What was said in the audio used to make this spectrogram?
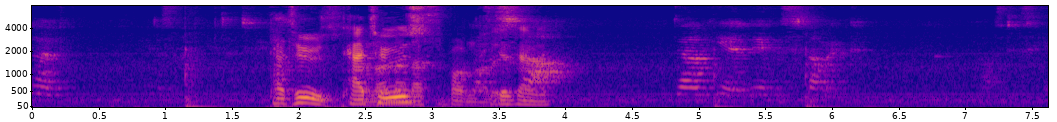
No, he doesn't have to be tattooed. Tattoos. Tattoos? No, no, that's the problem. There's a Doesn't have scar down here near the stomach, past his hip.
